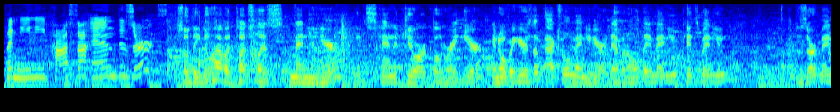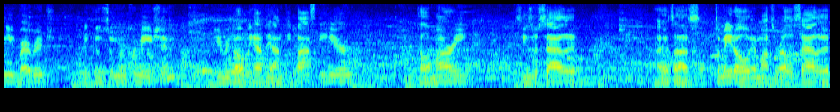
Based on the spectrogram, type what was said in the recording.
panini, pasta, and desserts. So they do have a touchless menu here. You scan the QR code right here. And over here's the actual menu here. They have an all-day menu, kids menu, dessert menu, beverage, and consumer information. Here we go. We have the antipasti here, calamari, Caesar salad. Uh, it's a tomato and mozzarella salad.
